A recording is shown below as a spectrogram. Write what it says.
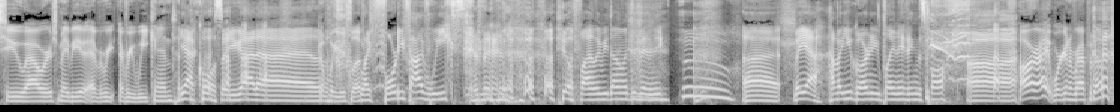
two hours maybe every every weekend. Yeah, cool. So you got uh, Couple years left. like 45 weeks, and then you'll finally be done with Divinity. Uh, but yeah, how about you, Gordon? You playing anything this fall? All right, we're gonna wrap it up.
